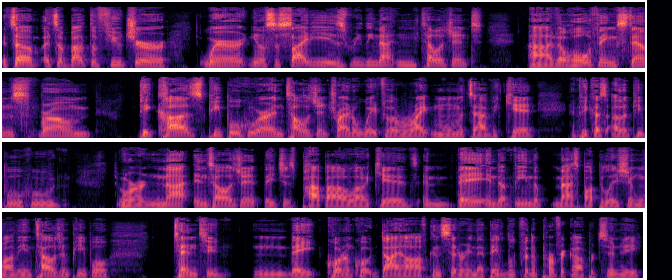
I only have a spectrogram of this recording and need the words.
It's a it's about the future where you know society is really not intelligent. Uh, the whole thing stems from because people who are intelligent try to wait for the right moment to have a kid, and because other people who who are not intelligent. They just pop out a lot of kids, and they end up being the mass population, while the intelligent people tend to mm, they quote unquote die off, considering that they look for the perfect opportunity.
